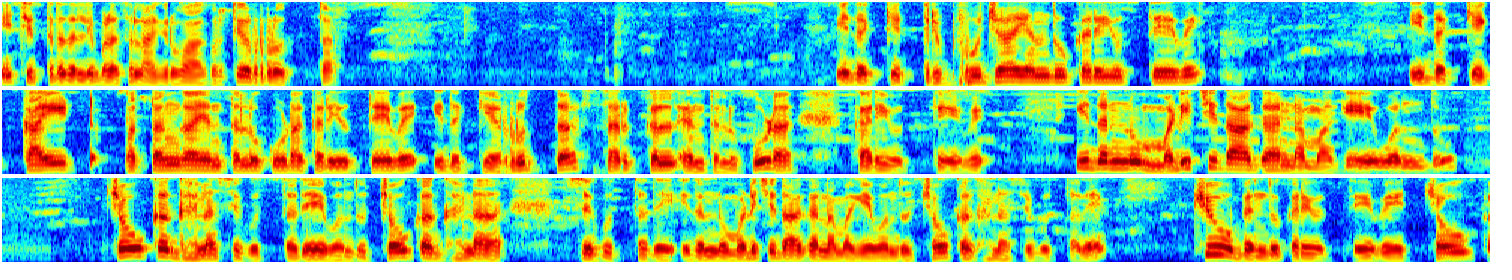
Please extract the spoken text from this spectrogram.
ಈ ಚಿತ್ರದಲ್ಲಿ ಬಳಸಲಾಗಿರುವ ಆಕೃತಿ ವೃತ್ತ. ಇದಕ್ಕೆ ತ್ರಿಭುಜ ಎಂದು ಕರೆಯುತ್ತೇವೆ. ಇದಕ್ಕೆ ಕೈಟ್ ಪತಂಗ ಎಂತಲೂ ಕೂಡ ಕರೆಯುತ್ತೇವೆ. ಇದಕ್ಕೆ ವೃತ್ತ, ಸರ್ಕಲ್ ಎಂತಲೂ ಕೂಡ ಕರೆಯುತ್ತೇವೆ. ಇದನ್ನು ಮಡಿಚಿದಾಗ ನಮಗೆ ಒಂದು ಚೌಕ ಘನ ಸಿಗುತ್ತದೆ, ಒಂದು ಚೌಕ ಘನ ಸಿಗುತ್ತದೆ. ಇದನ್ನು ಮಡಿಚಿದಾಗ ನಮಗೆ ಒಂದು ಚೌಕ ಘನ ಸಿಗುತ್ತದೆ. ಕ್ಯೂಬ್ ಎಂದು ಕರೆಯುತ್ತೇವೆ. ಚೌಕ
